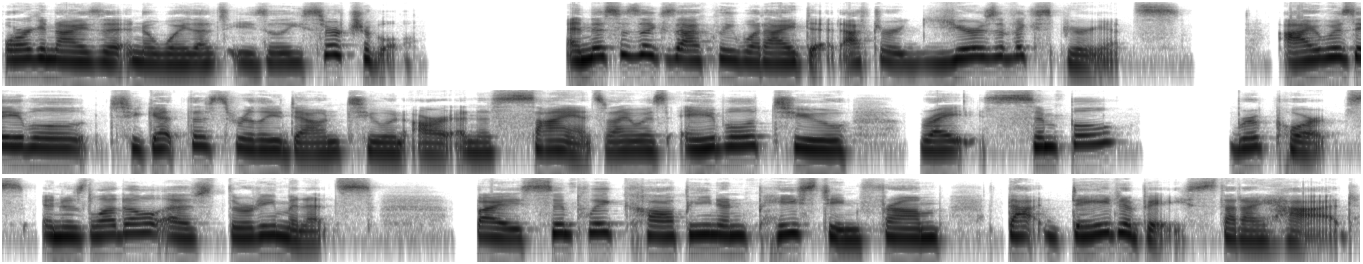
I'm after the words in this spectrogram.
organize it in a way that's easily searchable. And this is exactly what I did after years of experience. I was able to get this really down to an art and a science, and I was able to write simple reports in as little as 30 minutes by simply copying and pasting from that database that I had.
